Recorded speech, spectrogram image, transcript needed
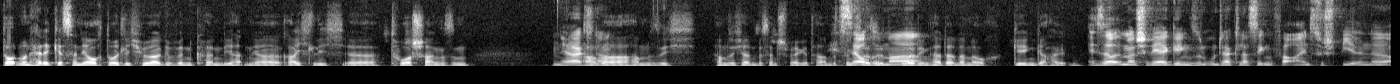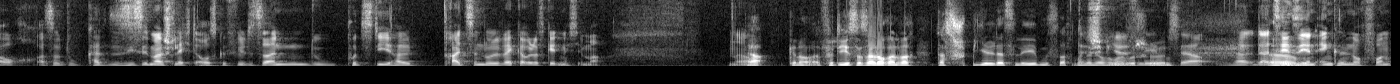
Dortmund hätte gestern ja auch deutlich höher gewinnen können. Die hatten ja reichlich äh, Torchancen. Ja, klar. Aber haben sich, haben sich halt ein bisschen schwer getan. Beziehungsweise ja Wording hat er dann auch gegengehalten. Es ist auch immer schwer, gegen so einen unterklassigen Verein zu spielen. Ne? Auch, also du, kannst, du siehst immer schlecht ausgefühlt. Es sei denn, du putzt die halt 13-0 weg, aber das geht nicht immer. No. Ja, genau. Für die ist das halt auch einfach das Spiel des Lebens, sagt man das ja auch immer so schön. Lebens, ja. Da, da erzählen ähm, sie ihren Enkeln noch von.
